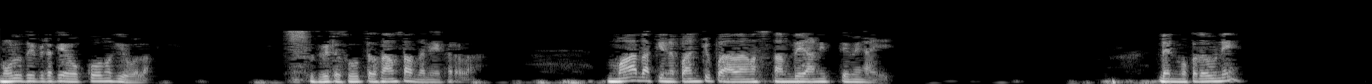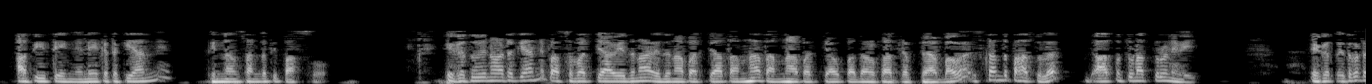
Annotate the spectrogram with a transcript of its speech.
මුළු ත්‍රිපිටකය ඔක්කොම කියවලා. සුත්‍රිට සූත්‍ර සංසන්දනය කරලා. මා දකින පංච උපාදානස්කන්ධය අනිත්‍යමයි. දැන් මොකද වුනේ? අතීතයෙන් එන එකට කියන්නේ තින්නම් සංගති පස්සෝ. එකතු වෙනවට කියන්නේ පස්සපච්චය වේදනා වේදනාපච්චය තණ්හා තණ්හාපච්චය උපාදානපච්චය භව ස්කන්ධ පහ තුල ආත්ම තුනක් තුල නෙවෙයි. ඒක එතකොට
